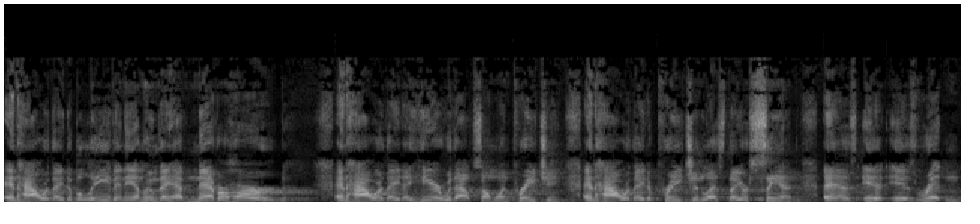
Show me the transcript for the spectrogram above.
And how are they to believe in him whom they have never heard? And how are they to hear without someone preaching? And how are they to preach unless they are sent? As it is written,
